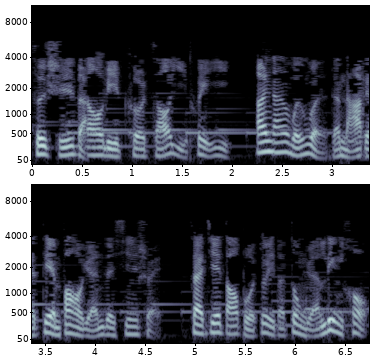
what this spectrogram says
此时的奥利克早已退役，安安稳稳的拿着电报员的薪水。在接到部队的动员令后，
